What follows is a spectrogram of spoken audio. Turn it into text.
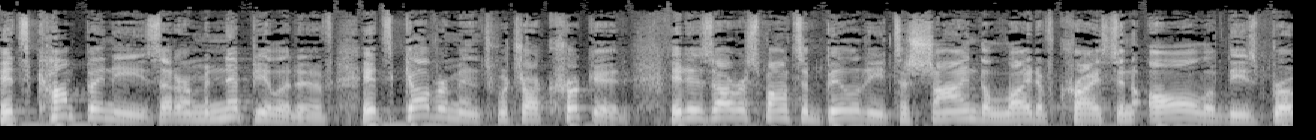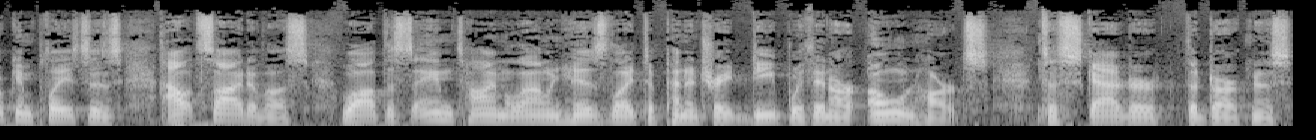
It's companies that are manipulative. It's governments which are crooked. It is our responsibility to shine the light of Christ in all of these broken places outside of us, while at the same time allowing His light to penetrate deep within our own hearts to scatter the darkness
